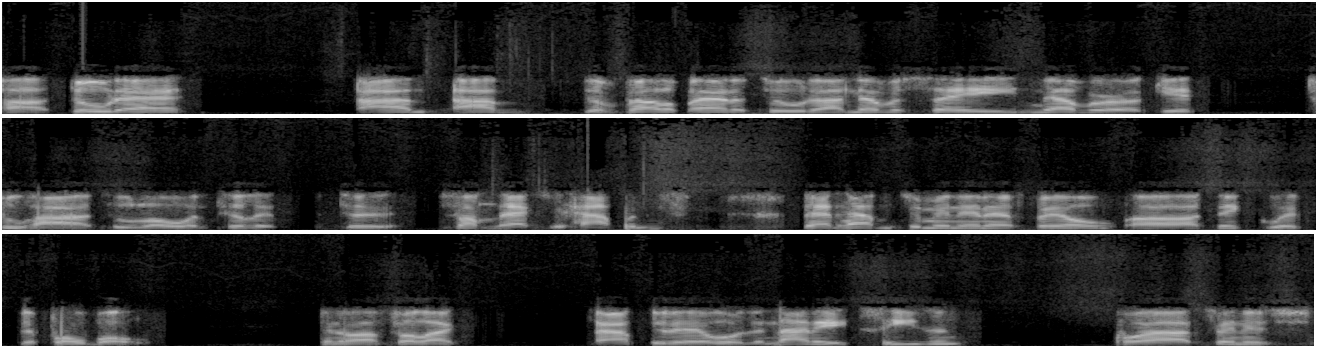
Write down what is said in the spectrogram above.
uh, through that, I I've developed attitude. I never say never get too high or too low until it to something actually happens. That happened to me in the NFL. Uh, I think with the Pro Bowl. You know, I felt like after the what was the '98 season, where I finished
